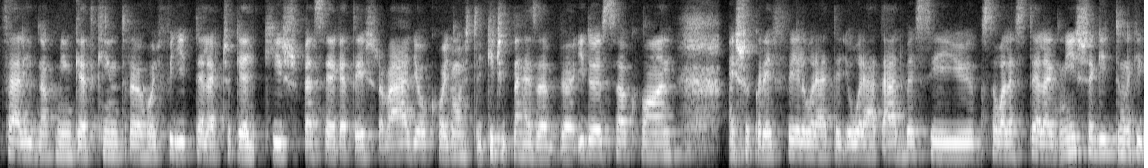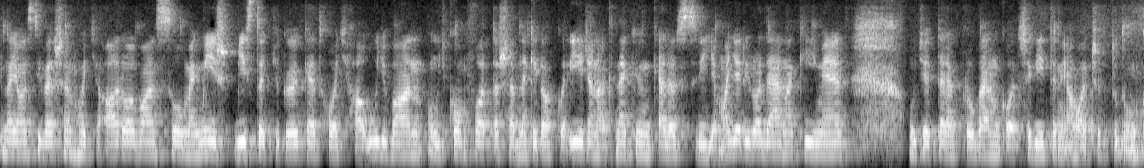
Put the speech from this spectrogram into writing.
felhívnak minket kintről, hogy figyelj, tényleg csak egy kis beszélgetésre vágyok, hogy most egy kicsit nehezebb időszak van, és akkor egy fél órát, egy órát átbeszéljük. Szóval ezt tényleg mi is segítünk nekik nagyon szívesen, hogyha arról van szó, meg mi is biztatjuk őket, hogy ha úgy van, úgy komfortosabb nekik, akkor írjanak nekünk először így a magyar irodának e-mailt, úgyhogy tényleg próbálunk ott segíteni, ahol csak tudunk.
